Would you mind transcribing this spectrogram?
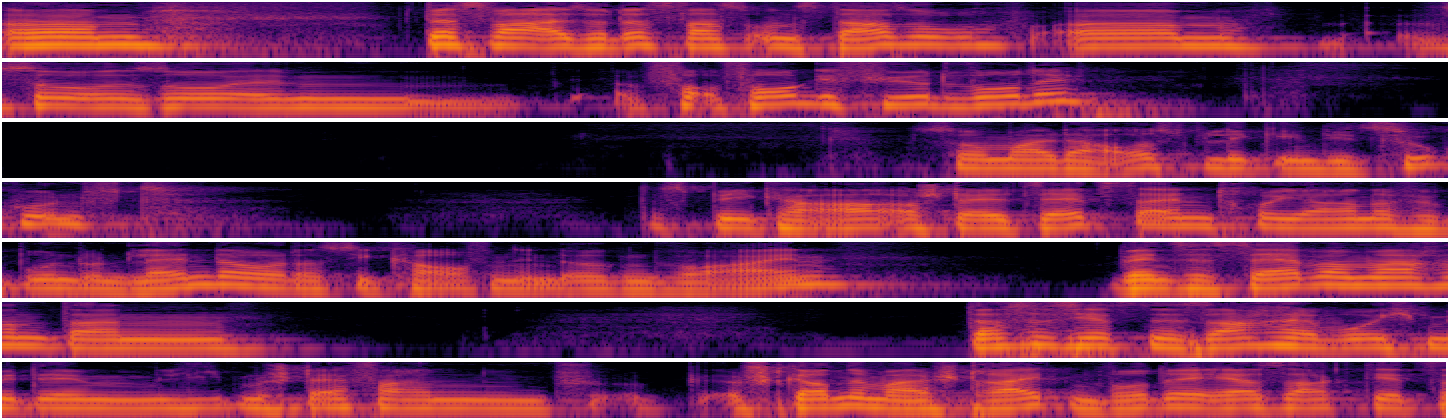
Ähm, das war also das, was uns da so, ähm, so, so ähm, vorgeführt wurde. So mal der Ausblick in die Zukunft. Das BKA erstellt selbst einen Trojaner für Bund und Länder oder sie kaufen ihn irgendwo ein. Wenn sie es selber machen, dann das ist jetzt eine Sache, wo ich mit dem lieben Stefan gerne mal streiten würde. Er sagt jetzt,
